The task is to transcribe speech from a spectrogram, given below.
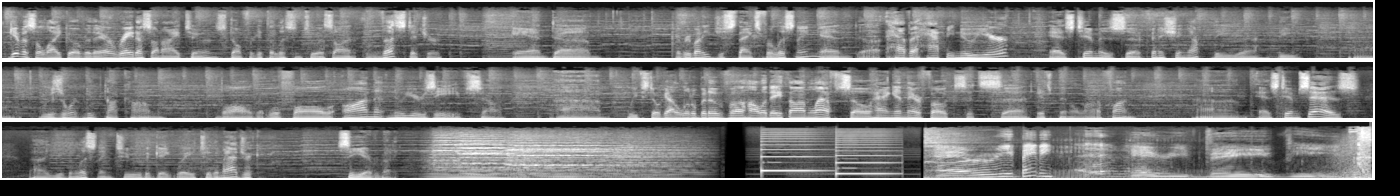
Give us a like over there. Rate us on iTunes. Don't forget to listen to us on the Stitcher. And um, everybody, just thanks for listening, and uh, have a happy New Year. As Tim is uh, finishing up the uh, the uh, ResortLoop.com ball that will fall on New Year's Eve. So. Um, we've still got a little bit of uh, holiday thon left, so hang in there, folks. It's uh, it's been a lot of fun. Um, as Tim says, you've been listening to the Gateway to the Magic. See you, everybody. Baby. Harry baby.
